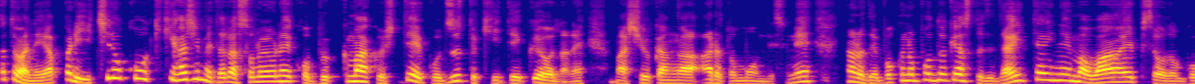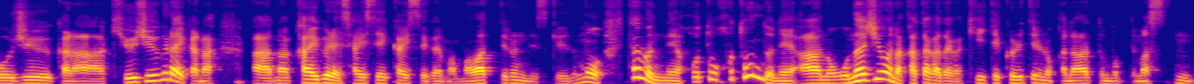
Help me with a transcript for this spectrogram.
あとはね、やっぱり一度こう聞き始めたら、それをね、こうブックマークしてこうずっと聞いていくようなね、まあ、習慣があると思うんですね。なので、僕のポッドキャストで大体ね、まあ、1エピソード50から90ぐらいかな、あの回ぐらい再生回数がま回ってるんですけれども、多分ね、ほとほとんどね、あの同じような方々が聞いてくれてるのかなと思ってます。うん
